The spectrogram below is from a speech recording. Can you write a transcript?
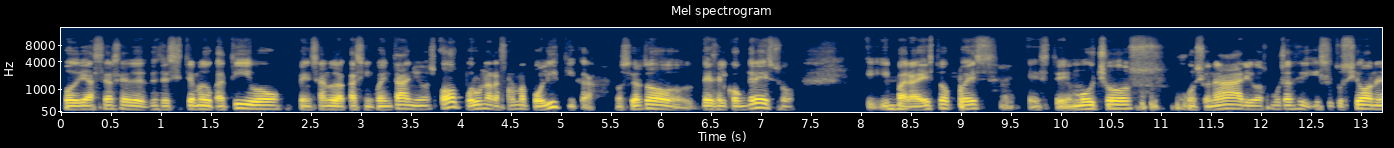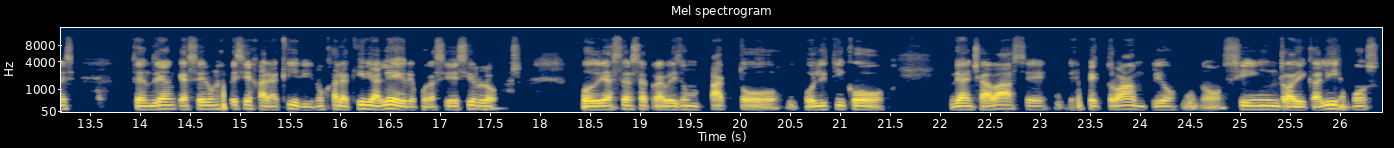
podría hacerse desde el sistema educativo, pensando de acá 50 años, o por una reforma política, ¿no es cierto?, desde el Congreso. Y, y para esto, pues, este, muchos funcionarios, muchas instituciones tendrían que hacer una especie de harakiri, un harakiri alegre, por así decirlo. Podría hacerse a través de un pacto político de ancha base, de espectro amplio, ¿no? sin radicalismos,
